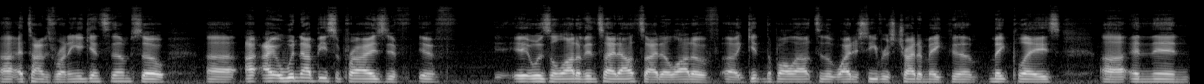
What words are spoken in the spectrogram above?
uh, at times running against them. So uh, I, I, would not be surprised if if it was a lot of inside outside, a lot of uh, getting the ball out to the wide receivers, try to make them make plays uh, and then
